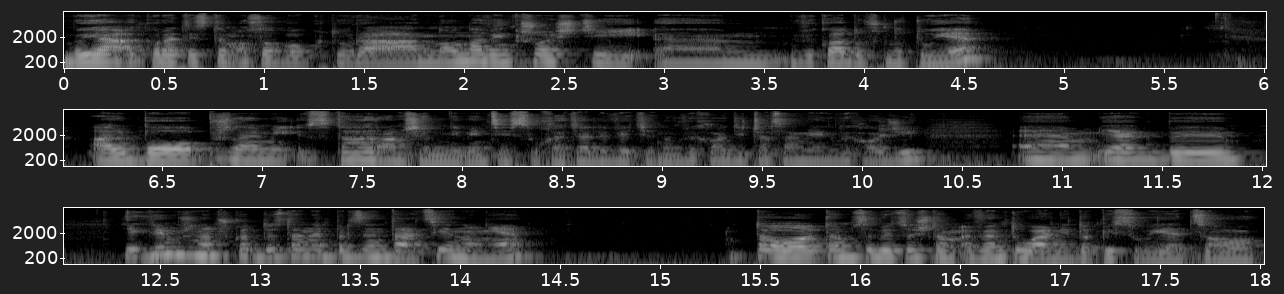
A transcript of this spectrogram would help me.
Bo ja akurat jestem osobą, która no, na większości um, wykładów notuje, albo przynajmniej staram się mniej więcej słuchać, ale wiecie, no wychodzi czasami jak wychodzi. Um, jakby jak wiem, że na przykład dostanę prezentację, no nie, to tam sobie coś tam ewentualnie dopisuję, co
